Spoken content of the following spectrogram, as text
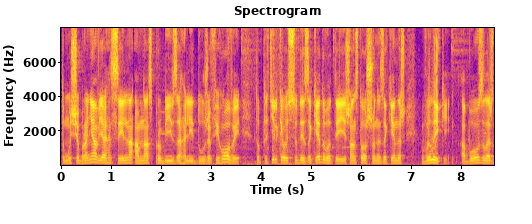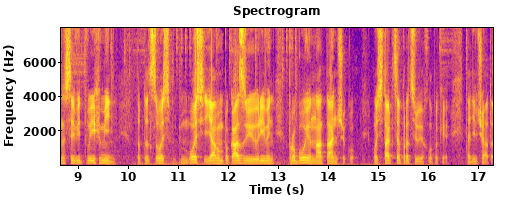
тому що броня в яги сильна, а в нас пробій взагалі дуже фіговий. Тобто тільки ось сюди закидувати, і шанс того, що не закинеш, великий, або в залежності від твоїх вмінь. Тобто, це ось, ось я вам показую рівень пробою на танчику. Ось так це працює, хлопаки та дівчата.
